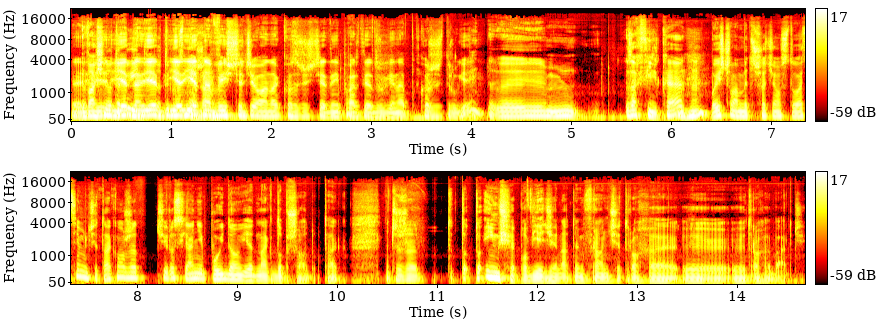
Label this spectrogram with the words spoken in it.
e, Właśnie jedna, jed, jedna wyjście działa na korzyść jednej partii, a drugie na korzyść drugiej? Ym, za chwilkę, Mhm. bo jeszcze mamy trzecią sytuację, będzie taką, że ci Rosjanie pójdą jednak do przodu, tak? Znaczy, że to, to, to im się powiedzie na tym froncie trochę, yy, trochę bardziej.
